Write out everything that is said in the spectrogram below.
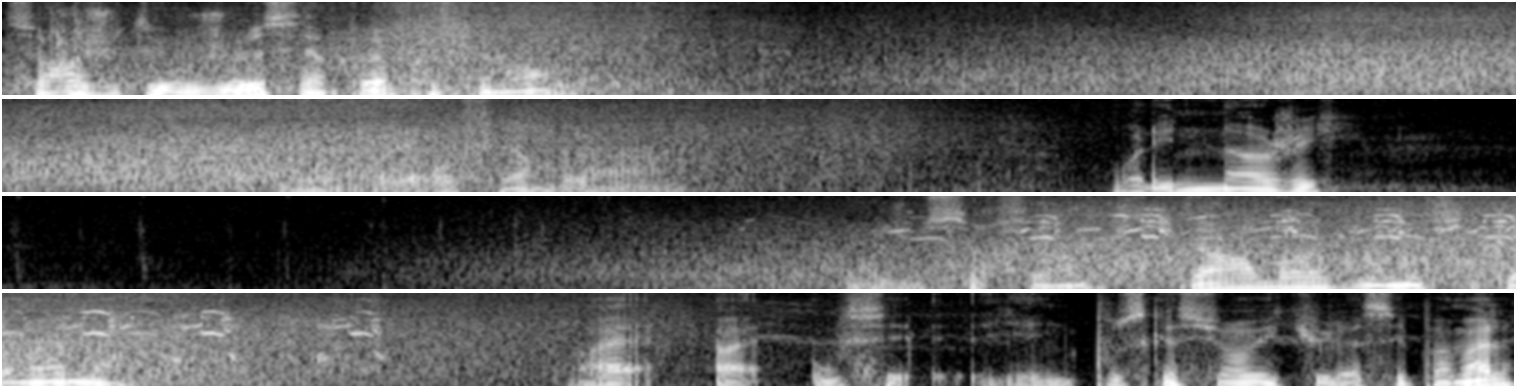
se rajouter au jeu, c'est un peu impressionnant. On va les refaire de la... On va aller nager. On va juste se refaire un petit arbre, je me méfie quand même. Ouais, ouais. c'est. Il y a une pousse qui a survécu là, c'est pas mal.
